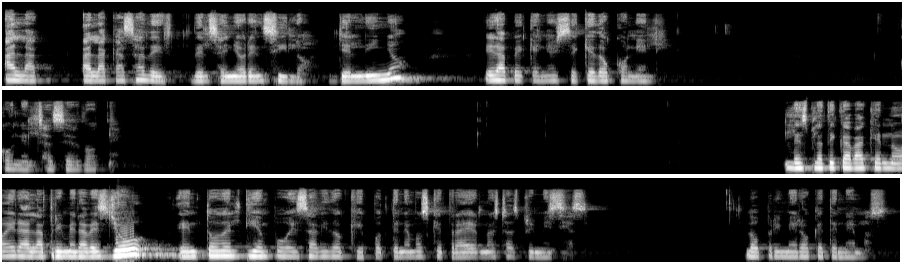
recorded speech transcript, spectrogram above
a la, casa del Señor en Silo. Y el niño era pequeño y se quedó con él, con el sacerdote. Les platicaba que no era la primera vez. Yo en todo el tiempo he sabido que tenemos que traer nuestras primicias. Lo primero que tenemos.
